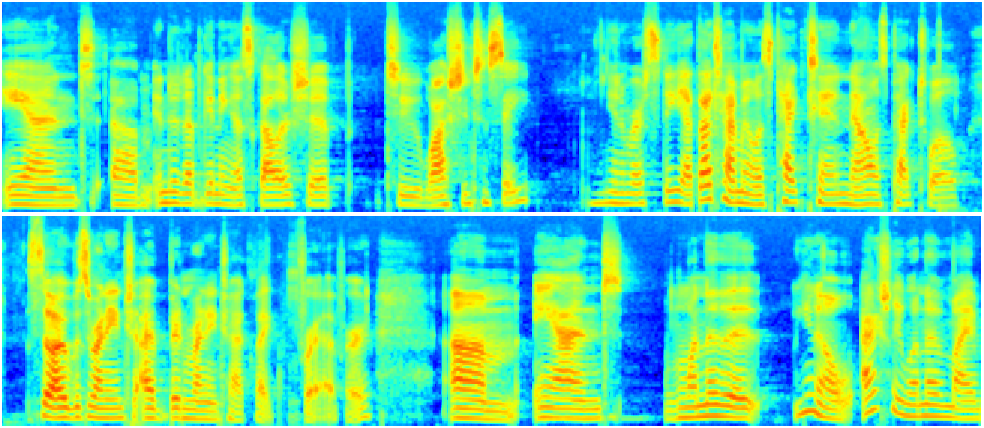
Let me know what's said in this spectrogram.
and um, ended up getting a scholarship to Washington State University. At that time it was Pac-10, now it's Pac-12. So I was running, tra- I've been running track like forever. Um, and one of the, you know, actually one of my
